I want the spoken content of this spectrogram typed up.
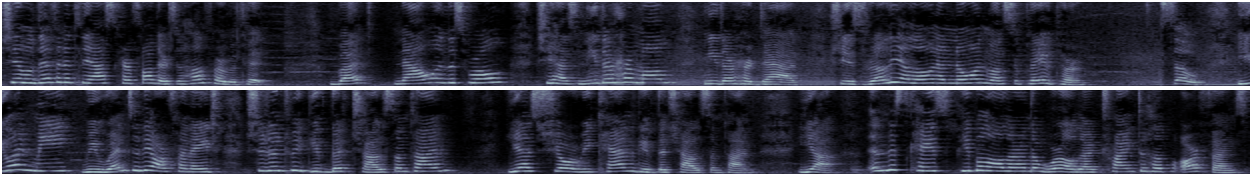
she will definitely ask her father to help her with it. But now in this world, she has neither her mom, neither her dad. She is really alone and no one wants to play with her. So, you and me, we went to the orphanage. Shouldn't we give that child some time? Yes, sure, we can give the child some time. Yeah, in this case, people all around the world are trying to help orphans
